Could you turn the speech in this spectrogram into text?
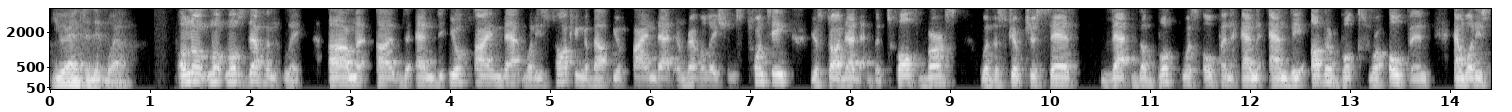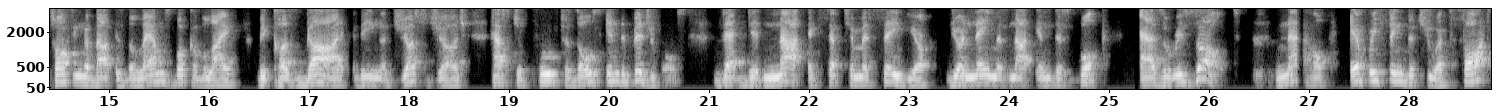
you answered it well. Oh no, most definitely. Um, uh, and you'll find that what he's talking about, you'll find that in Revelations 20. You'll start that at the 12th verse, where the scripture says, that the book was open and and the other books were open. And what he's talking about is the lamb's book of life because god being a just judge has to prove to those individuals that did not accept him as savior your name is not in this book. As a result now everything that you have thought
